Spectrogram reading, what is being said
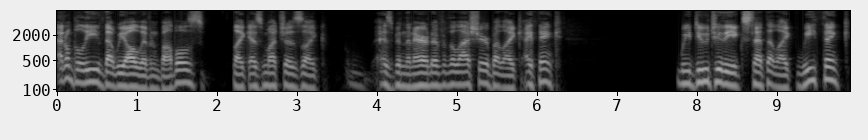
I don't believe that we all live in bubbles like as much as like has been the narrative of the last year, but like I think we do to the extent that like we think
